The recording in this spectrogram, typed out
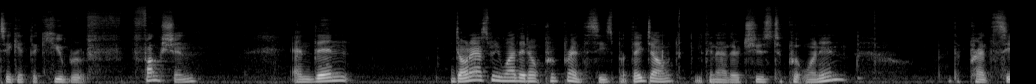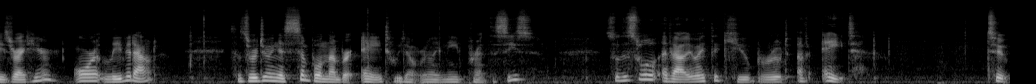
to get the cube root function, and then don't ask me why they don't put parentheses, but they don't. You can either choose to put one in, the parentheses right here, or leave it out. Since we're doing a simple number 8, we don't really need parentheses. So this will evaluate the cube root of 8, 2,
